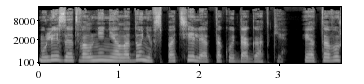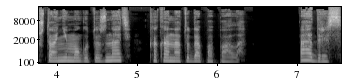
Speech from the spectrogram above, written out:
У Лизы от волнения ладони вспотели от такой догадки и от того, что они могут узнать, как она туда попала. «Адрес.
